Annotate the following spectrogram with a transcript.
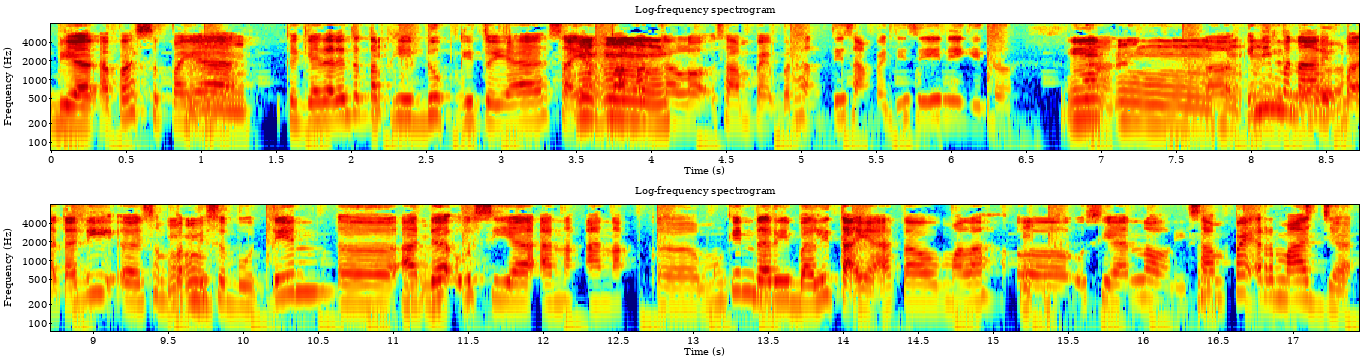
biar apa supaya mm-hmm. kegiatan ini tetap hidup gitu ya. Sayang mm-hmm. banget kalau sampai berhenti sampai di sini gitu. Nah, mm-hmm. uh, ini Betul. menarik Mbak. Tadi uh, sempat mm-hmm. disebutin uh, ada usia anak-anak uh, mungkin dari balita ya atau malah uh, usia nol nih sampai remaja.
